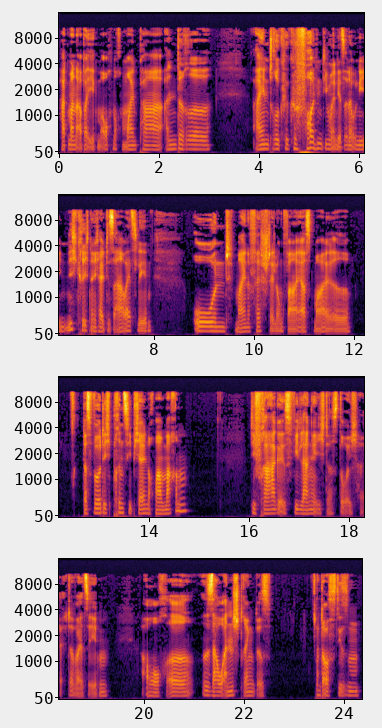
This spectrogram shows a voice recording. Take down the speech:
hat man aber eben auch noch mal ein paar andere Eindrücke gewonnen, die man jetzt an der Uni nicht kriegt, nämlich halt das Arbeitsleben. Und meine Feststellung war erstmal, äh, das würde ich prinzipiell nochmal machen. Die Frage ist, wie lange ich das durchhalte, weil es eben auch äh, sau anstrengend ist. Und aus diesem,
